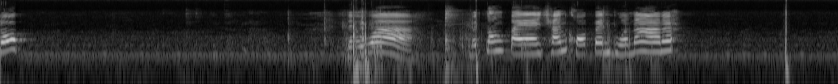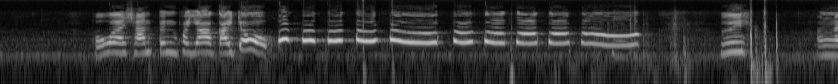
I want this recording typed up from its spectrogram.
ลบ แต่ว่า ไม่ต้องแต่ฉันขอเป็นหัวหน้านะ เพราะว่าฉันเป็นพญาไก่โจ้เฮ้ยยังไง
